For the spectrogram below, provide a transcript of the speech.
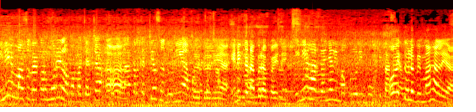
Ini masuk rekor muri loh Mama Caca. Ah. Mukena terkecil sedunia Mama Caca. Sedunia, ini kena berapa ini? Ini harganya 50.000 kita Oh sell. itu lebih mahal ya,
